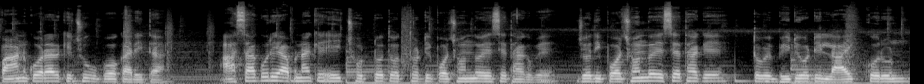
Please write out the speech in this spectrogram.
পান করার কিছু উপকারিতা। আশা করি আপনাকে এই ছোট্ট তথ্যটি পছন্দ এসে থাকবে। যদি পছন্দ এসে থাকে, তবে ভিডিওটি লাইক করুন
